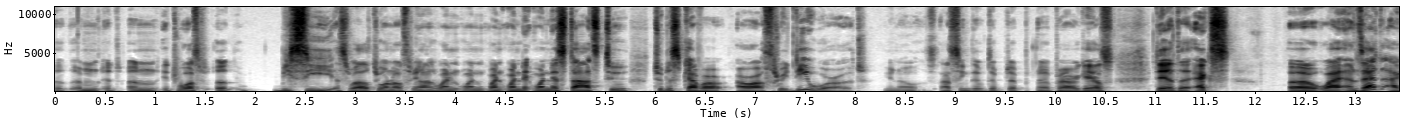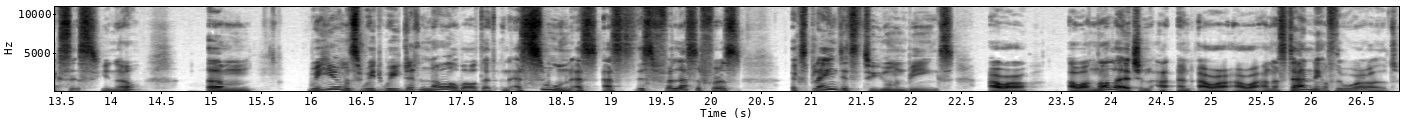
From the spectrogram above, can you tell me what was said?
um, it, um, it was uh, BC as well, 200, 300, when when when when they, when they start to to discover our 3D world. You know, I think the the, the uh, Paragales, they're the X, uh, Y, and Z axis. You know, um, we humans we we didn't know about that, and as soon as as these philosophers explained it to human beings, our our knowledge and uh, and our our understanding of the world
